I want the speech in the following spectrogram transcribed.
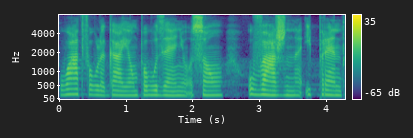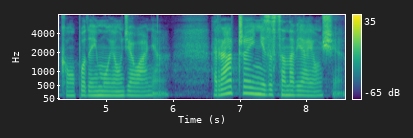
Łatwo ulegają pobudzeniu, są uważne i prędko podejmują działania. Raczej nie zastanawiają się.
